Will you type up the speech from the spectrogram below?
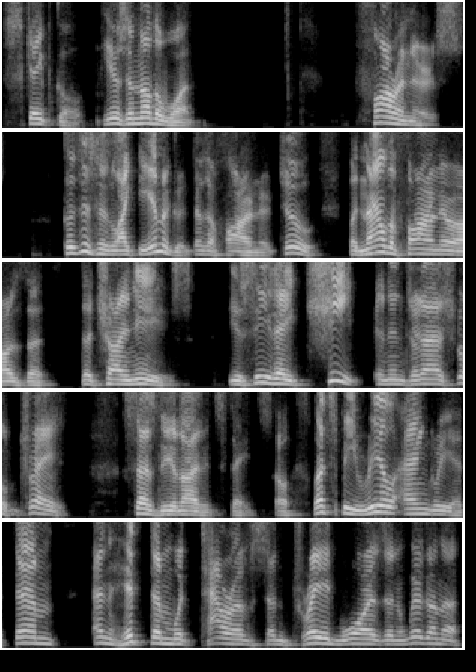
scapegoat. Here's another one foreigners, because this is like the immigrant, there's a foreigner too, but now the foreigner are the, the Chinese. You see, they cheat in international trade says the United States. So let's be real angry at them and hit them with tariffs and trade wars and we're going to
